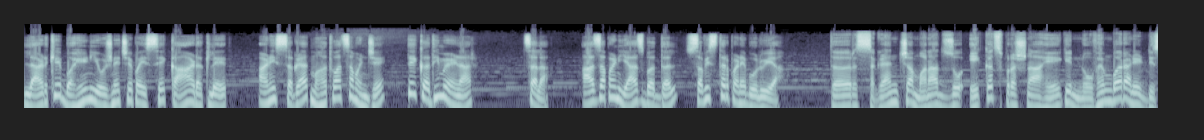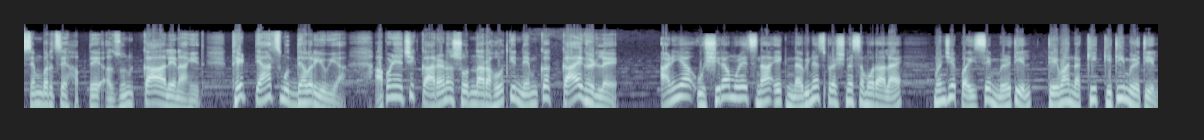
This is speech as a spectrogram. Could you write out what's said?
लाडके बहीण योजनेचे पैसे का अडकलेत आणि सगळ्यात महत्वाचं म्हणजे ते कधी मिळणार? चला आज आपण याचबद्दल सविस्तरपणे बोलूया. तर सगळ्यांच्या मनात जो एकच प्रश्न आहे की नोव्हेंबर आणि डिसेंबरचे हप्ते अजून का आले नाहीत? थेट त्याच मुद्द्यावर येऊया. आपण याची कारणं शोधणार आहोत की नेमकं काय घडलंय? आणि या उशिरामुळेच ना एक नवीनच प्रश्न समोर आलाय म्हणजे पैसे मिळतील तेव्हा नक्की किती मिळतील?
